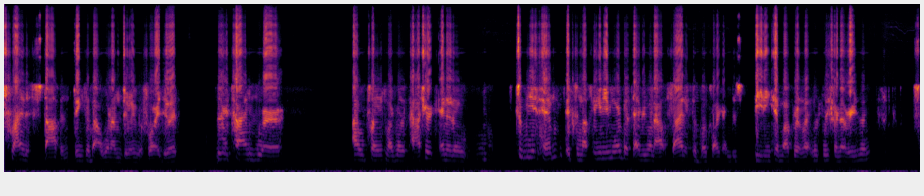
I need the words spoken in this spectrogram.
try to stop and think about what I'm doing before I do it. There are times where I will play with my brother Patrick, and it'll, to me and him, it's nothing anymore, but to everyone outside, it could look like I'm just beating him up relentlessly for no reason. So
